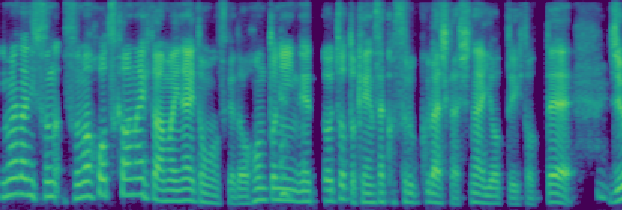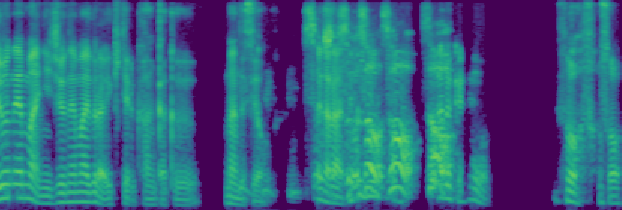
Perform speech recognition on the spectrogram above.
未だにスマ、スマホを使わない人はあんまりいないと思うんですけど、本当うん、にネットをちょっと検索するくらいしかしないよっていう人って、うん、10年前、20年前ぐらい生きてる感覚なんうん、ですよ。うん。だから、テそうそうそう、そう、あるそけど、そうそうそ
